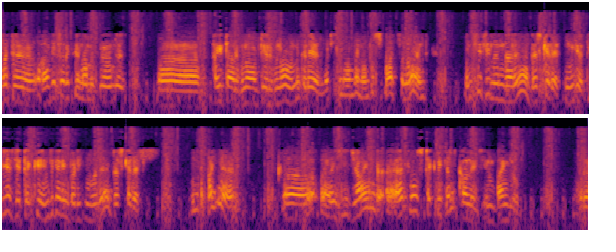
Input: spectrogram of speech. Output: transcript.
பட் ஆபீசருக்கு நமக்கு வந்து ஹைட்டா இருக்கணும் அப்படி இருக்கணும் ஒன்றும் கிடையாது. பட் இவர் வந்து ரொம்ப ஸ்மார்ட் ஃபெலோ அண்ட் என்சிசில இருந்தாரு பெஸ்ட் கேடட் இங்க பிஎஸ்சி டெக் இன்ஜினியரிங் படிக்கும்போது பெஸ்ட் கேடட் இந்த பையன் he joined air force technical college in Bangalore ஒரு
